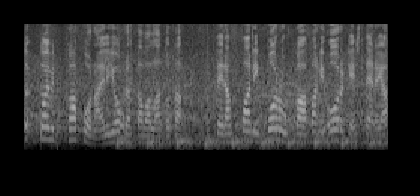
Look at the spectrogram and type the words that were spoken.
sä toimit kapona, eli johdat tavallaan tota teidän faniporukkaa, faniorkesteria.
